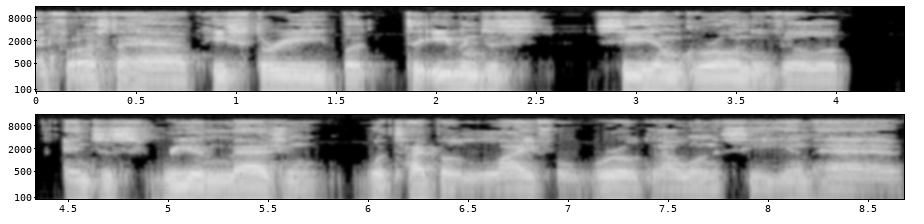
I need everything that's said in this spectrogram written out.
And for us to have, he's three, but to even just see him grow and develop and just reimagine what type of life or world that I want to see him have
